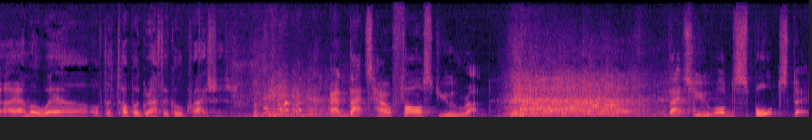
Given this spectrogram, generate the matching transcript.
I am aware of the topographical crisis. and that's how fast you run. That's you on Sports Day.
